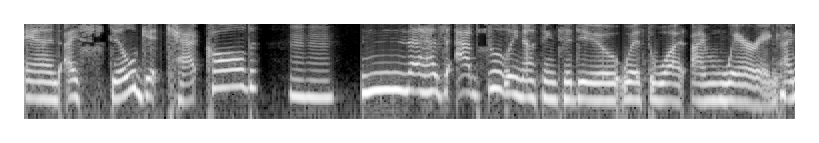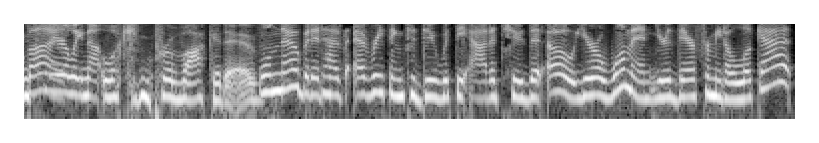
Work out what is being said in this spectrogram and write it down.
and I still get catcalled. Mm, That has absolutely nothing to do with what I'm wearing. I'm But- clearly not looking provocative. Well, no, but it has everything to do with the attitude that, oh, you're a woman, you're there for me to look at.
